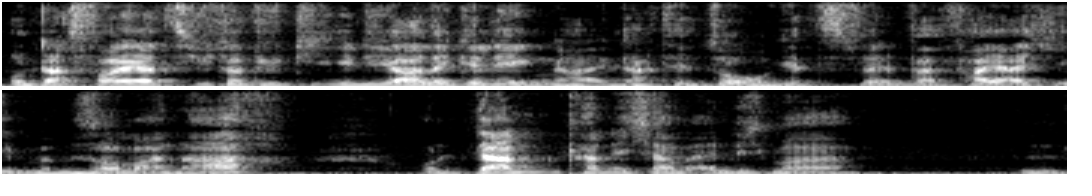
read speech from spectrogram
Und das war jetzt natürlich die ideale Gelegenheit. Ich dachte, so, jetzt wenn, feiere ich eben im Sommer nach und dann kann ich ja endlich mal ein,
